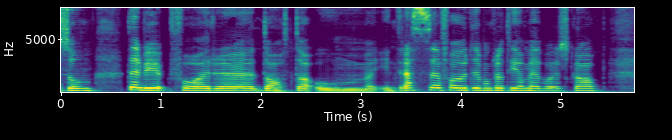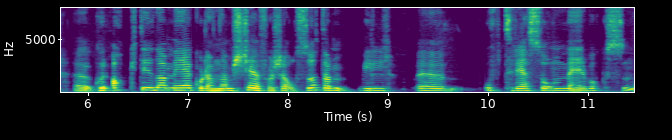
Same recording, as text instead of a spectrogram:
Som, der vi får eh, data om interesse for demokrati og medborgerskap, hvor aktive de er, hvordan de ser for seg også at de vil opptre som mer voksen,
